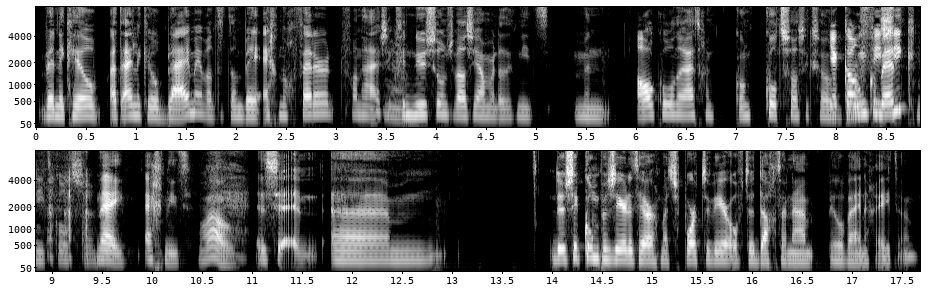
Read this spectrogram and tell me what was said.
ben ik heel, uiteindelijk heel blij mee. Want dan ben je echt nog verder van huis. Ja. Ik vind nu soms wel eens jammer dat ik niet mijn alcohol eruit kan, kan kotsen als ik zo Je kan fysiek niet kotsen. Nee, echt niet. Wauw. Dus, en, ehm, dus ik compenseer het heel erg met sporten weer. Of de dag daarna heel weinig eten.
